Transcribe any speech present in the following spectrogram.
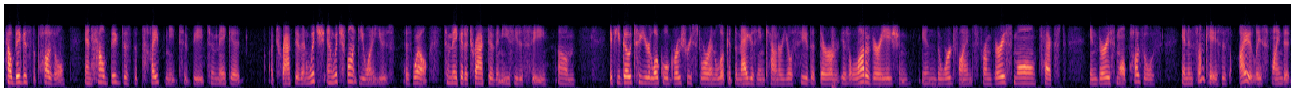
how big is the puzzle and how big does the type need to be to make it attractive and which and which font do you want to use as well to make it attractive and easy to see um, if you go to your local grocery store and look at the magazine counter you'll see that there are, is a lot of variation in the word finds from very small text in very small puzzles and in some cases i at least find it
